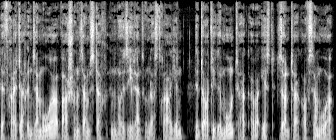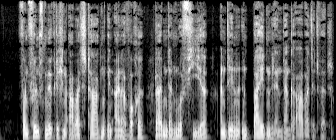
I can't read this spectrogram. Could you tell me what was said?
Der Freitag in Samoa war schon Samstag in Neuseeland und Australien, der dortige Montag aber erst Sonntag auf Samoa. Von fünf möglichen Arbeitstagen in einer Woche bleiben dann nur vier, an denen in beiden Ländern gearbeitet wird.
